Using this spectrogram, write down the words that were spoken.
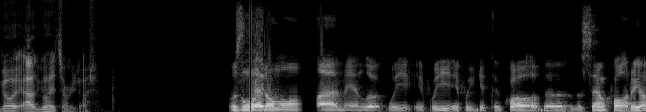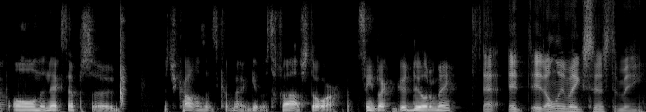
go, I'll, go ahead. Sorry, Josh was late on the line, man. Look, we if we if we get the qual the, the sound quality up on the next episode, Mr. Collins has to come back and give us a five star. It seems like a good deal to me. Uh, it it only makes sense to me.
